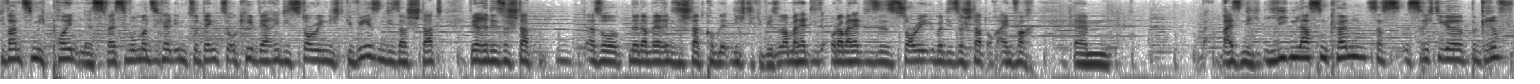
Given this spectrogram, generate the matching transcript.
die waren ziemlich pointless, weißt du, wo man sich halt eben so denkt, so, okay, wäre die Story nicht gewesen, dieser Stadt, wäre diese Stadt, also, ne, dann wäre diese Stadt komplett nichtig gewesen. Oder man hätte, oder man hätte diese Story über diese Stadt auch einfach, ähm, weiß nicht, liegen lassen können. Ist das das richtige Begriff?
